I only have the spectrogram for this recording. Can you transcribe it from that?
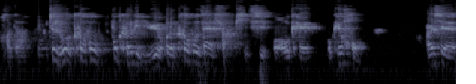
好的。就如果客户不可理喻，或者客户在耍脾气，我 OK，我可以哄。而且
